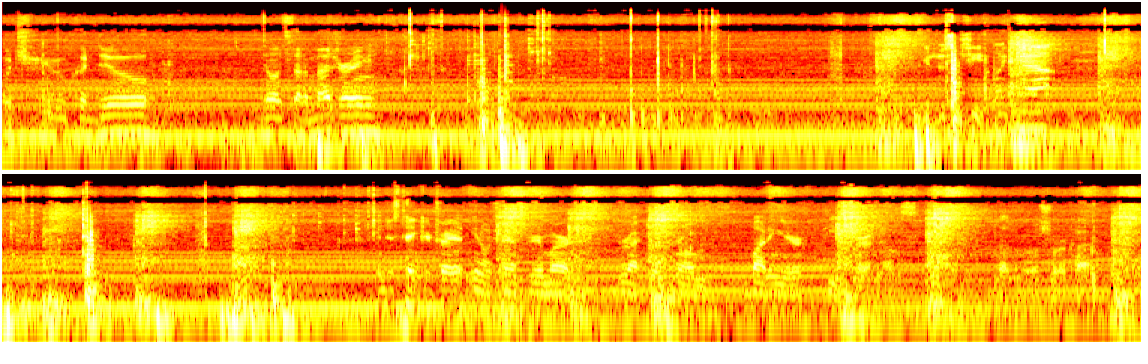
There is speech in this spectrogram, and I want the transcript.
which you could do, you know, instead of measuring, you just cheat like that. And just take your, tra you know, transfer your mark directly from butting your piece where it goes. a little shortcut.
